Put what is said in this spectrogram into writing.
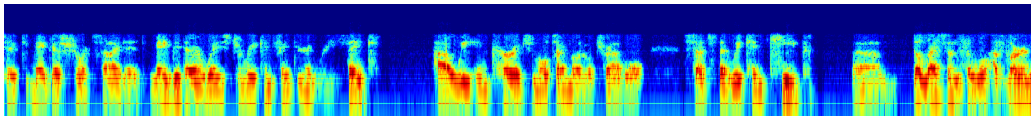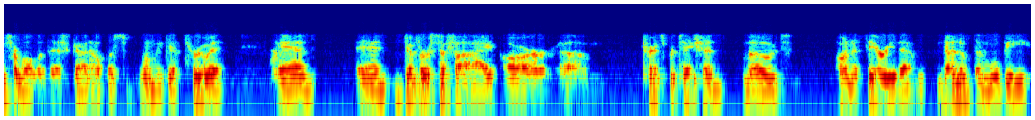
to make us short sighted. Maybe there are ways to reconfigure and rethink how we encourage multimodal travel such that we can keep um, the lessons that we'll have learned from all of this, God help us when we get through it, and, and diversify our um, transportation modes on a theory that none of them will be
